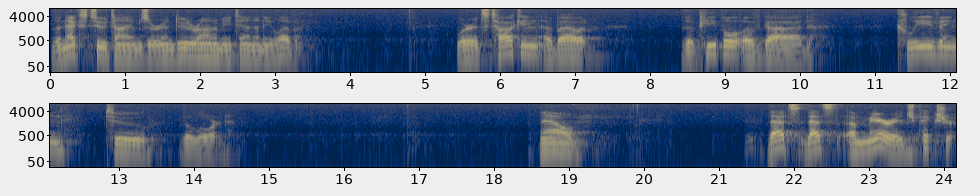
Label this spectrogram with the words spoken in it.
The next two times are in Deuteronomy 10 and 11, where it's talking about the people of God cleaving to the Lord. Now, that's, that's a marriage picture.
